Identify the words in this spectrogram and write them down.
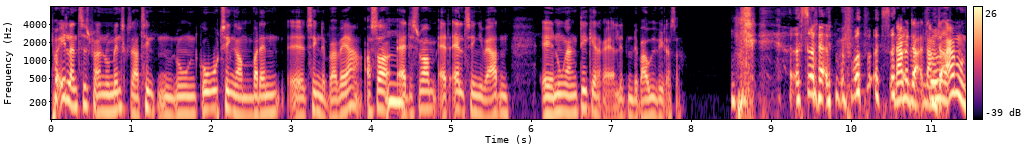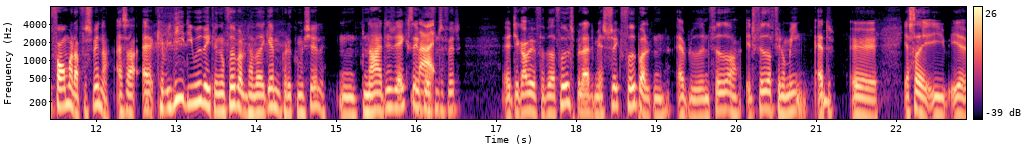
på et eller andet tidspunkt, nogle mennesker, der har tænkt nogle gode ting om, hvordan øh, tingene bør være, og så. Mm. er det som om, at alting i verden øh, nogle gange degenererer lidt, når det bare udvikler sig. Og sådan er det med fodbold. Sådan Nej, men der, er nej, der er jo nogle former, der forsvinder. Altså, kan vi lide de udviklinger, fodbolden har været igennem på det kommercielle? Mm, nej, det er jeg ikke sikker på, jeg synes er fedt. Øh, Det gør, at vi har fået bedre fodboldspil af det, men jeg synes ikke, fodbolden er blevet en federe, et federe fænomen af det. Øh, jeg sad i, i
